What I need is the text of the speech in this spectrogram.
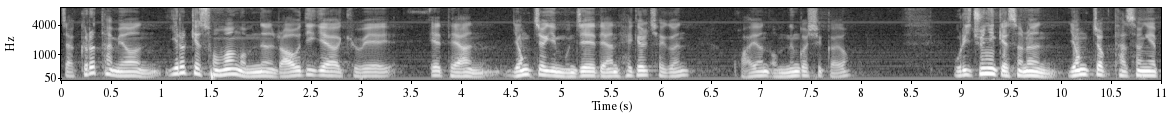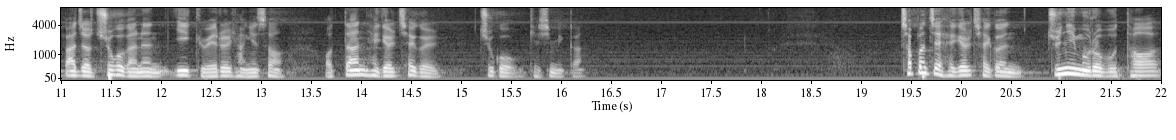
자, 그렇다면 이렇게 소망 없는 라우디게아 교회에 대한 영적인 문제에 대한 해결책은 과연 없는 것일까요? 우리 주님께서는 영적 타성에 빠져 죽어가는 이 교회를 향해서 어떠한 해결책을 주고 계십니까? 첫 번째 해결책은 주님으로부터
